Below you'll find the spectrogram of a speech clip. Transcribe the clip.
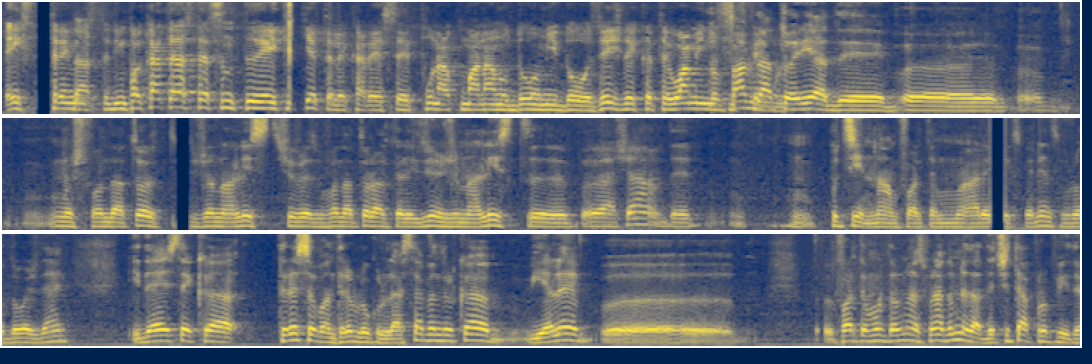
extremist. Dar... Din păcate, astea sunt etichetele care se pun acum în anul 2020 de către oamenii Fac sistemului. datoria de, uh, uh, nu știu, fondator, jurnalist, ce vreți, fondator al televiziunii, jurnalist, uh, așa, de puțin, n-am foarte mare experiență, vreo 20 de ani. Ideea este că trebuie să vă întreb lucrurile astea pentru că ele uh, foarte multă lume spunea, domnule, dar de ce te apropii de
